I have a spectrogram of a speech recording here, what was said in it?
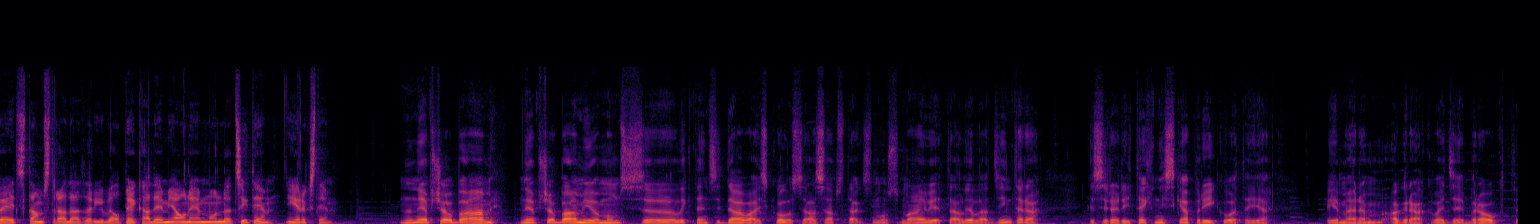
pēc tam strādāt arī vēl pie kādiem jauniem un citiem ierakstiem? Nu, neapšaubāmi, neapšaubāmi, jo mums liktenis ir dāvājis kolosāls apstākļus mūsu mājvietā, Lielā Dzintarā, kas ir arī tehniski aprīkota. Ja, piemēram, agrāk vajadzēja braukt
